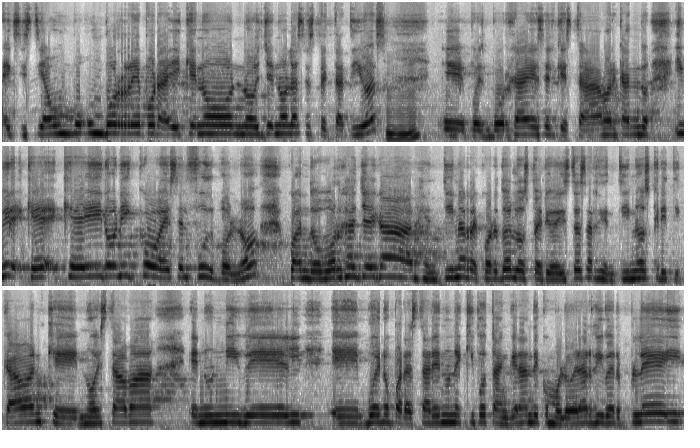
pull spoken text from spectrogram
existía un, un borré por ahí que no, no llenó las expectativas? Uh -huh. eh, pues Borja es el que está marcando. Y mire, qué, qué irónico es el fútbol, ¿no? Cuando Borja llega a Argentina, recuerdo los periodistas argentinos criticaban que no estaba estaba en un nivel eh, bueno para estar en un equipo tan grande como lo era River Plate,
